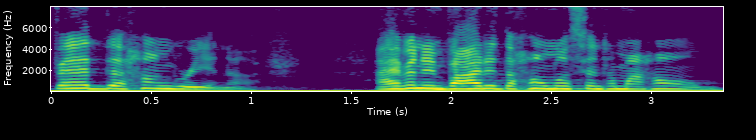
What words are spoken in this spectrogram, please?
fed the hungry enough. I haven't invited the homeless into my home.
